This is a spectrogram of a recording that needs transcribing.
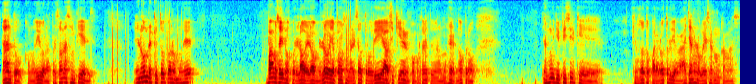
Tanto, como digo, las personas infieles, el hombre que toca a la mujer, vamos a irnos por el lado del hombre, luego ya podemos analizar otro día, o si quieren el comportamiento de una mujer, ¿no? Pero es muy difícil que, que nosotros para el otro digan, ah, ya no lo voy a hacer nunca más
